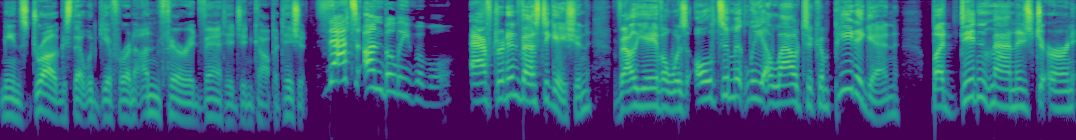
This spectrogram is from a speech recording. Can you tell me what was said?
means drugs that would give her an unfair advantage in competition. That's unbelievable. After an investigation, Valieva was ultimately allowed to compete again, but didn't manage to earn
